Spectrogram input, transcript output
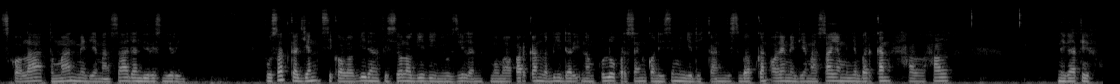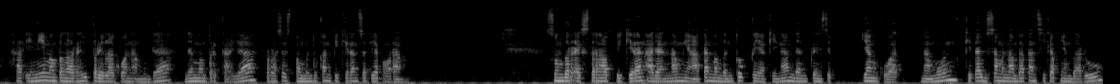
sekolah, teman, media massa, dan diri sendiri. Pusat Kajian Psikologi dan Fisiologi di New Zealand memaparkan lebih dari 60% kondisi menyedihkan disebabkan oleh media massa yang menyebarkan hal-hal negatif. Hal ini mempengaruhi perilaku anak muda dan memperkaya proses pembentukan pikiran setiap orang. Sumber eksternal pikiran ada enam yang akan membentuk keyakinan dan prinsip yang kuat. Namun, kita bisa menambahkan sikap yang baru,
